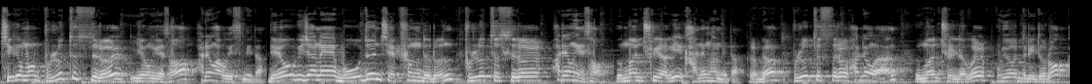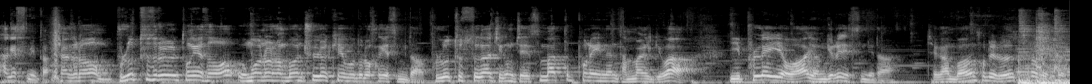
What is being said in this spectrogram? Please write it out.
지금은 블루투스를 이용해서 활용하고 있습니다. 네오비전의 모든 제품들은 블루투스를 활용해서 음원 출력이 가능합니다. 그러면 블루투스를 활용한 음원 출력을 보여드리도록 하겠습니다. 자, 그럼 블루투스를 통해서 음원을 한번 출력해 보도록 하겠습니다. 블루 투스가 지금 제 스마트폰에 있는 단말기와 이 플레이어와 연결이 됐습니다. 제가 한번 소리를 틀어볼게요.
